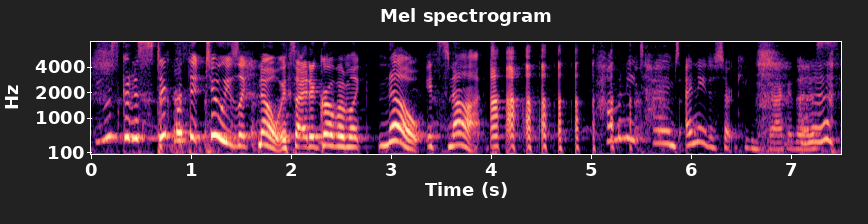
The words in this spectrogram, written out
He was gonna stick with it too. He's like, no, it's Ida Grove. I'm like, no, it's not. How many times? I need to start keeping track of this.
